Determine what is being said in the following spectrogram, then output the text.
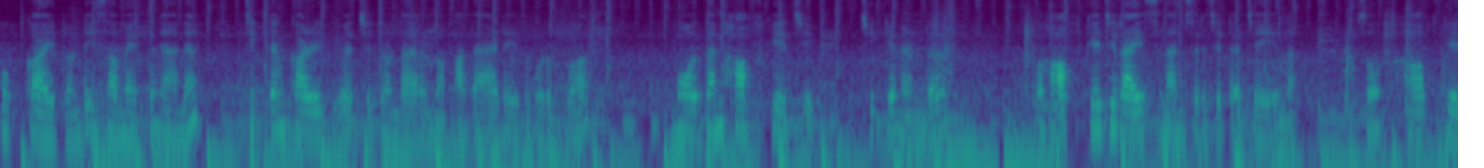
കുക്കായിട്ടുണ്ട് ഈ സമയത്ത് ഞാൻ ചിക്കൻ കഴുകി വെച്ചിട്ടുണ്ടായിരുന്നു. അത് ആഡ് ചെയ്ത് കൊടുക്കുക. More than half K G chicken ഉണ്ട്. അപ്പോൾ ഹാഫ് കെ ജി റൈസിനനുസരിച്ചിട്ടാണ് ചെയ്യുന്നത്. സോ ഹാഫ് കെ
